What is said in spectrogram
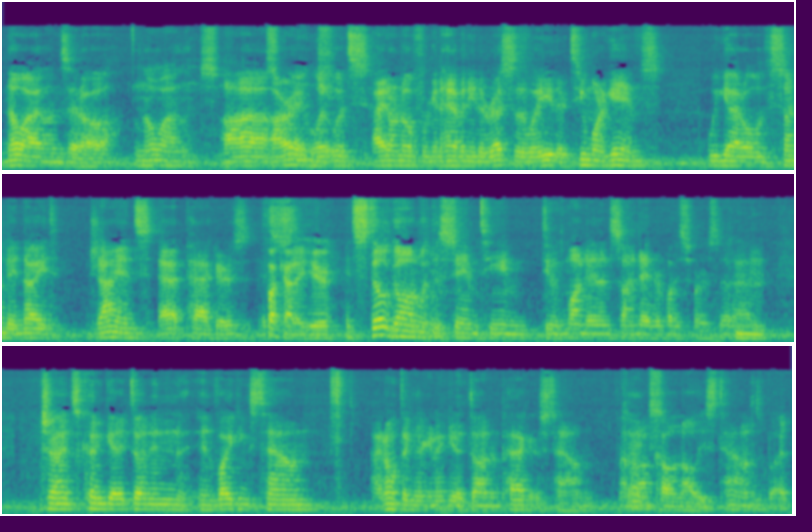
No islands at all. No islands. Uh, all right, Strange. let, let's. I don't know if we're gonna have any the rest of the way either. Two more games. We got old Sunday night Giants at Packers. It's, Fuck out of here. It's still going with the same team doing Monday and Sunday or vice versa. Mhm. Giants couldn't get it done in in Vikingstown. I don't think they're gonna get it done in Packerstown. I don't know. I'm calling all these towns, but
